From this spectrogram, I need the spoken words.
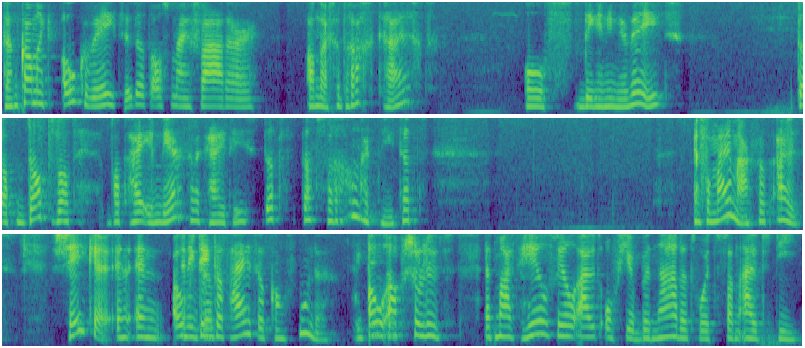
dan kan ik ook weten dat als mijn vader ander gedrag krijgt of dingen niet meer weet, dat dat wat, wat hij in werkelijkheid is, dat, dat verandert niet. Dat... En voor mij maakt dat uit. Zeker. En, en, ook en ik denk dat... hij het ook kan voelen. Ik denk Oh, dat- absoluut. het maakt heel veel uit of je benaderd wordt vanuit die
